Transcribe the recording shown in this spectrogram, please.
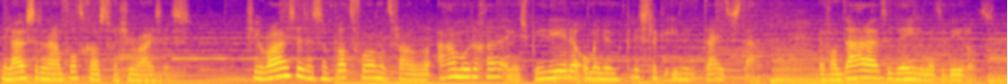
Je luisterde naar een podcast van She Rises. She Rises is een platform dat vrouwen wil aanmoedigen en inspireren om in hun christelijke identiteit te staan en van daaruit te delen met de wereld.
